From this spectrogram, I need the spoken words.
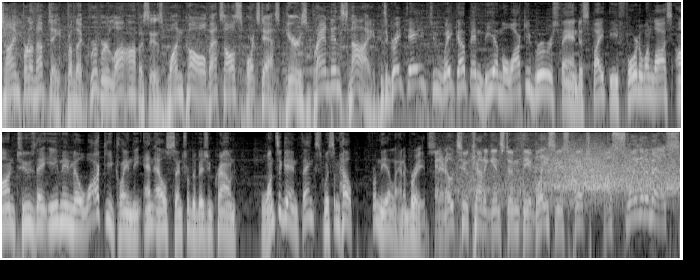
Time for an update from the Gruber Law Office's One Call That's All Sports Desk. Here's Brandon Snide. It's a great day to wake up and be a Milwaukee Brewers fan. Despite the 4 to 1 loss on Tuesday evening, Milwaukee claimed the NL Central Division crown once again, thanks with some help from the Atlanta Braves. And an 0 2 count against him. The Iglesias pitch, a swing and a miss.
